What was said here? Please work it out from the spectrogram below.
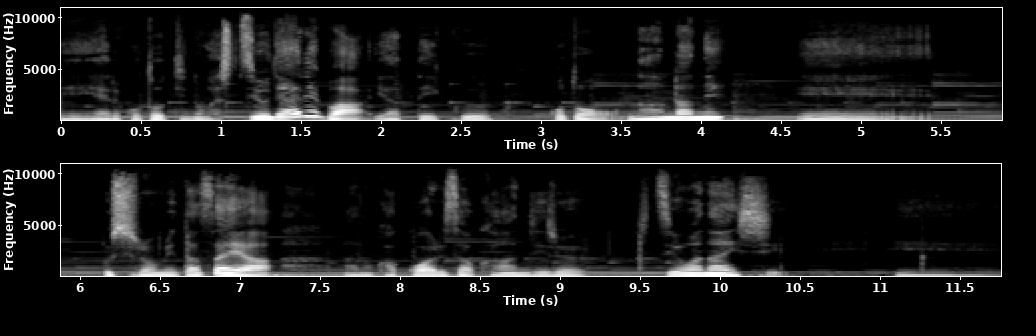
えー、やることっていうのが必要であればやっていくことを何らね、えー、後ろめたさやあのかっこ悪さを感じる必要はないし、えー、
